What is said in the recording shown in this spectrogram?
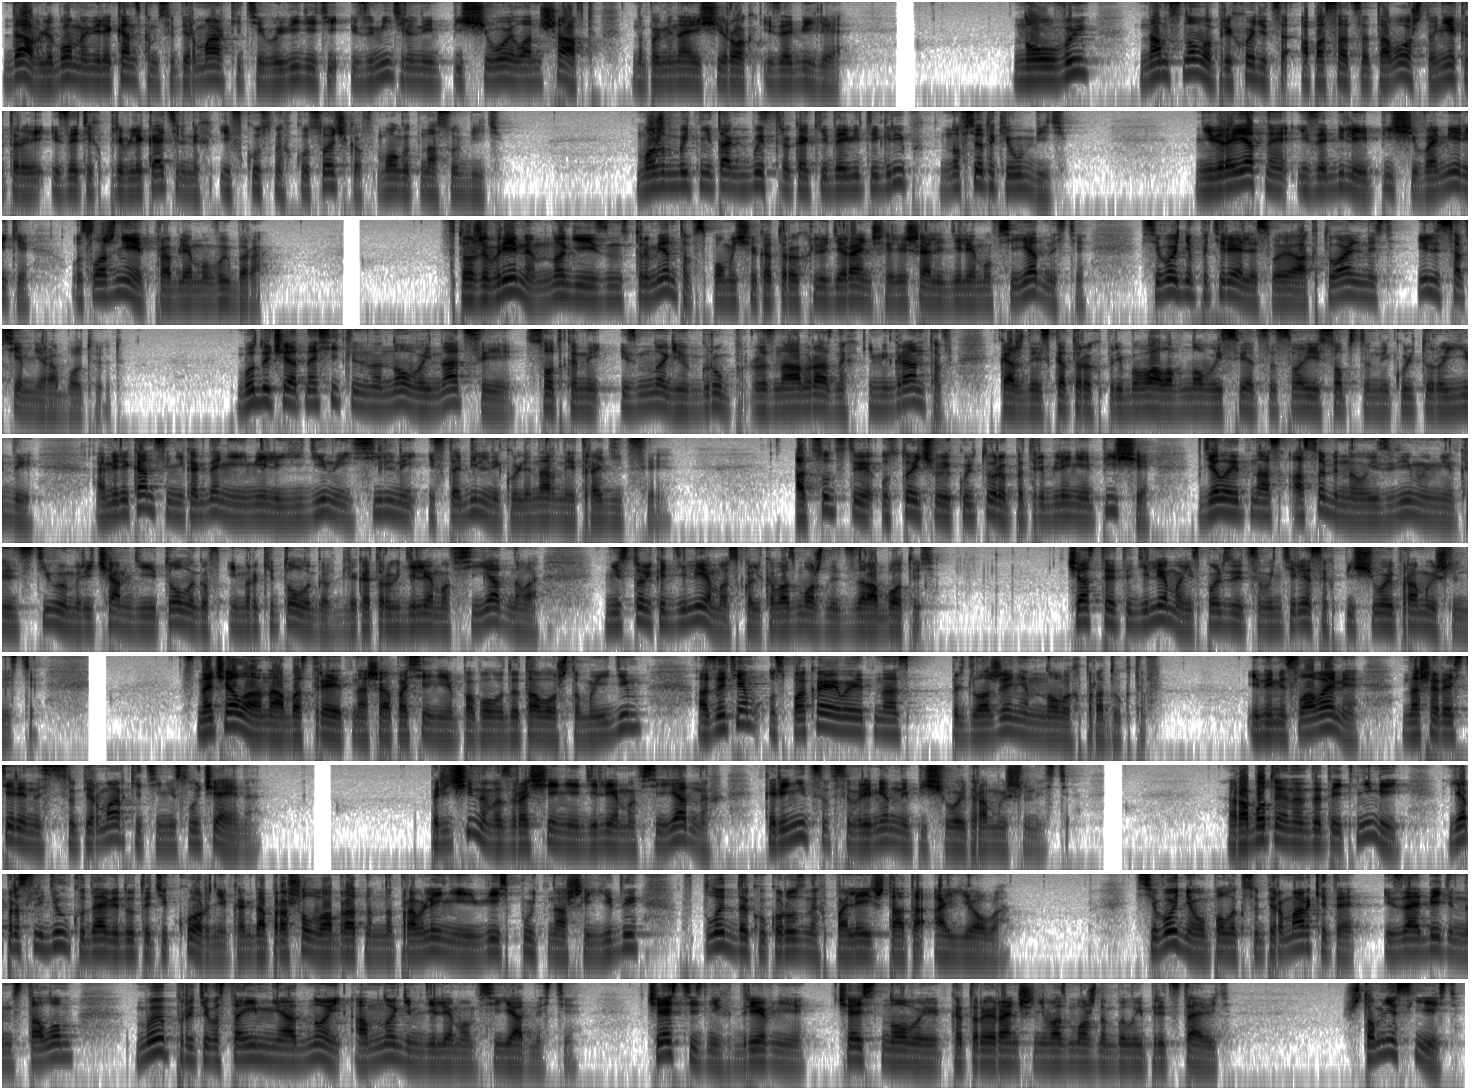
Да, в любом американском супермаркете вы видите изумительный пищевой ландшафт, напоминающий рок изобилия. Но увы, нам снова приходится опасаться того, что некоторые из этих привлекательных и вкусных кусочков могут нас убить. Может быть, не так быстро, как ядовитый гриб, но все таки убить. Невероятное изобилие пищи в Америке усложняет проблему выбора. В то же время многие из инструментов, с помощью которых люди раньше решали дилемму всеядности, сегодня потеряли свою актуальность или совсем не работают. Будучи относительно новой нацией, сотканной из многих групп разнообразных иммигрантов, каждая из которых пребывала в новый свет со своей собственной культурой еды, американцы никогда не имели единой, сильной и стабильной кулинарной традиции. Отсутствие устойчивой культуры потребления пищи делает нас особенно уязвимыми к льстивым речам диетологов и маркетологов, для которых дилемма всеядного не столько дилемма, сколько возможность заработать. Часто эта дилемма используется в интересах пищевой промышленности. Сначала она обостряет наши опасения по поводу того, что мы едим, а затем успокаивает нас предложением новых продуктов. Иными словами, наша растерянность в супермаркете не случайна. Причина возвращения дилеммы всеядных коренится в современной пищевой промышленности. Работая над этой книгой, я проследил, куда ведут эти корни, когда прошел в обратном направлении весь путь нашей еды вплоть до кукурузных полей штата Айова. Сегодня у полок супермаркета и за обеденным столом мы противостоим не одной, а многим дилеммам всеядности. Часть из них древние, часть новые, которые раньше невозможно было и представить. Что мне съесть?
